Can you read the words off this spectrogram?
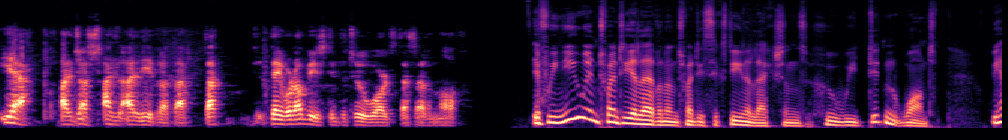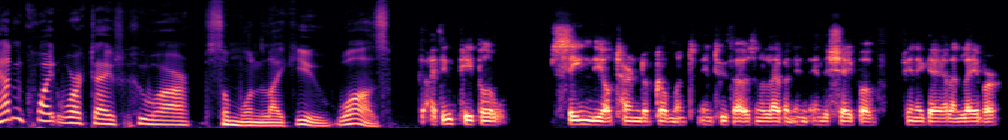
yeah, I'll just I'll, I'll leave it at that. That they were obviously the two words that set him off. If we knew in 2011 and 2016 elections who we didn't want, we hadn't quite worked out who our someone like you was. I think people seen the alternative government in 2011 in, in the shape of Fine Gael and Labour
